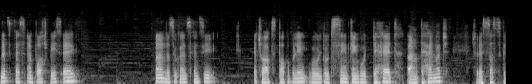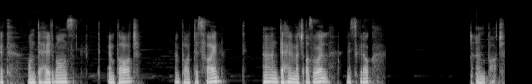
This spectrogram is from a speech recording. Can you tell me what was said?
Let's press import psa and as you guys can see it works properly. We will do the same thing with the head and the helmet. So let's just click on the head bones import import this file and the helmet as well. Let's click import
